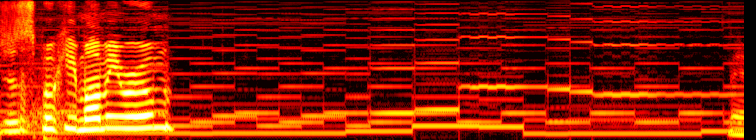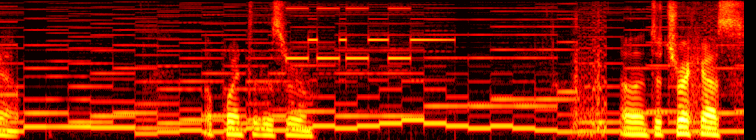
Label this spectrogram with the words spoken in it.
Just a spooky mummy room? Point to this room. Oh, and to trick us.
